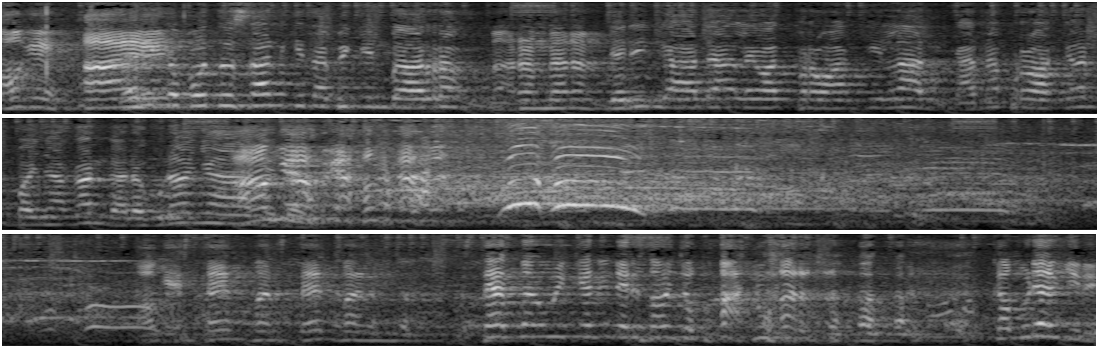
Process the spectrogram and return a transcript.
Oke, Jadi hai. keputusan kita bikin bareng. Bareng-bareng. Jadi nggak ada lewat perwakilan, karena perwakilan kebanyakan nggak ada gunanya. Oke, oke, oke. Oke, statement, statement. Statement weekend ini dari seorang Joko Anwar. kemudian gini,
